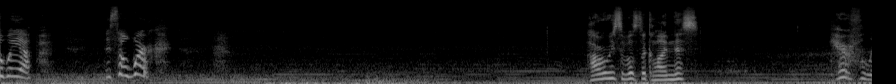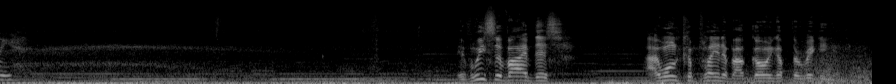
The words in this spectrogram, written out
The way up. This'll work. How are we supposed to climb this? Carefully. If we survive this, I won't complain about going up the rigging anymore.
